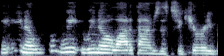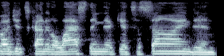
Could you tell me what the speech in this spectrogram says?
you know we we know a lot of times the security budget's kind of the last thing that gets assigned and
